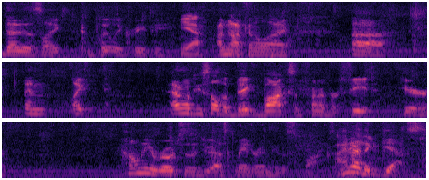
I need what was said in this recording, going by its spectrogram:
That is like completely creepy. Yeah. I'm not gonna lie. Uh, and like, I don't know if you saw the big box in front of her feet here. How many roaches did you estimate are in this box? I you had to guess.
